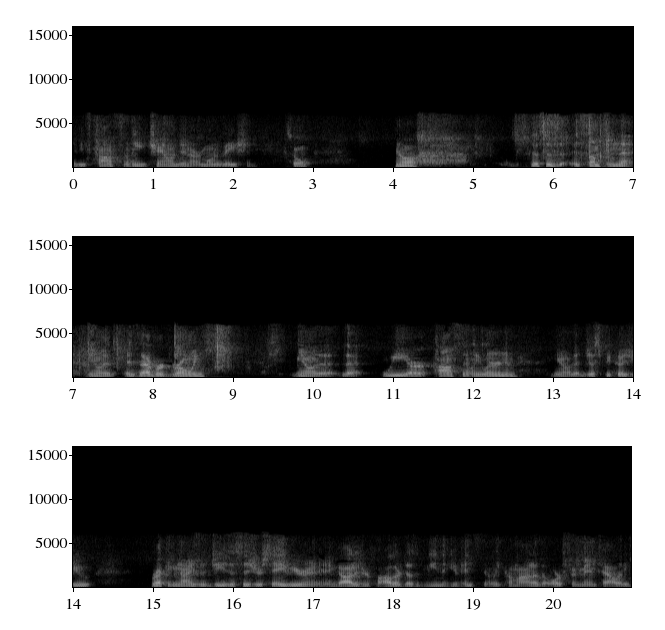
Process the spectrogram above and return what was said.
that he's constantly challenging our motivation. So, you know, this is, is something that, you know, is ever growing, you know, that, that we are constantly learning, you know, that just because you recognize that Jesus is your Savior and, and God is your Father doesn't mean that you instantly come out of the orphan mentality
